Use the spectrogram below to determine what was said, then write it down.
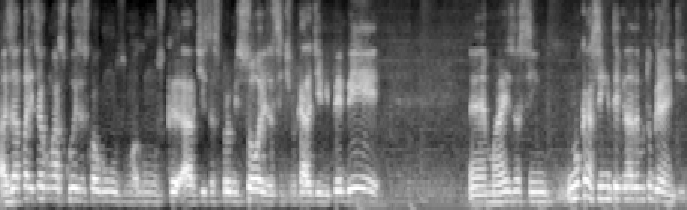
Às vezes apareciam algumas coisas com alguns, alguns artistas promissores, assim, tipo cara de MPB, é, mas assim, nunca assim teve nada muito grande.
